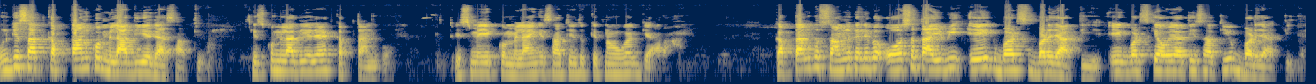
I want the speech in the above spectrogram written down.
उनके साथ कप्तान को मिला दिया जाए साथियों किसको मिला दिया जाए? कप्तान को। इसमें एक को मिलाएँगे साथियों तो कितना होगा? ग्यारह। कप्तान को शामिल करने पर औसत आयु भी एक वर्ष बढ़ जाती है। एक वर्ष क्या हो जाती है, साथियों? बढ़ जाती है।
